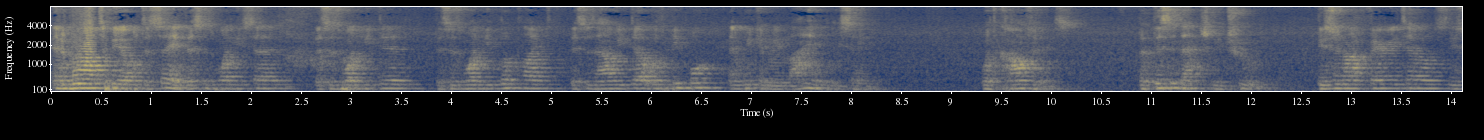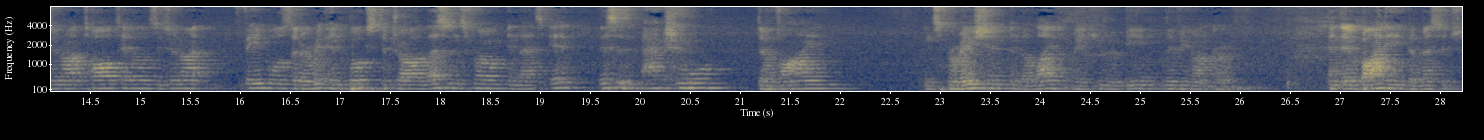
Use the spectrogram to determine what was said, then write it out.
And we want to be able to say, this is what he said, this is what he did, this is what he looked like, this is how he dealt with people, and we can reliably say with confidence that this is actually true. These are not fairy tales, these are not tall tales, these are not fables that are written in books to draw lessons from, and that's it. This is actual divine inspiration in the life of a human being living on earth and embodying the message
